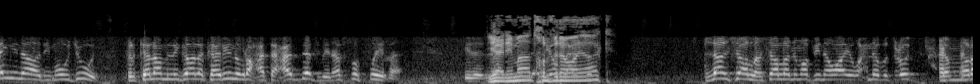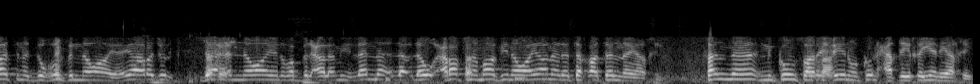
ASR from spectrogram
أي نادي موجود في الكلام اللي قاله كارينو راح أتحدث بنفس الصيغة. يعني ما أدخل في نواياك؟ لا إن شاء الله إن شاء الله إنه ما في نوايا وإحنا ابو سعود دمرتنا الدخول في النوايا. يا رجل دع النوايا لرب العالمين. لأن لو عرفنا ما في نوايانا لتقاتلنا يا أخي. خلنا نكون صريحين ونكون حقيقيين يا أخي.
